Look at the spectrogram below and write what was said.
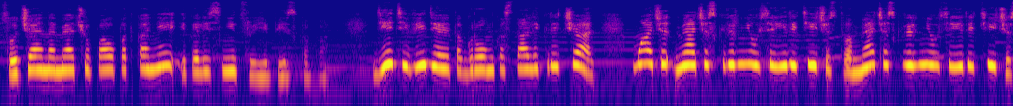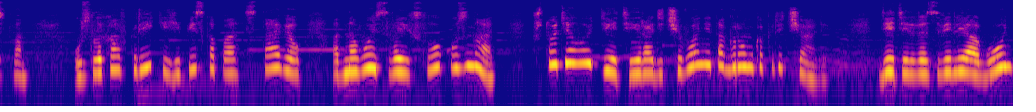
Случайно мяч упал под коней и колесницу епископа. Дети, видя это, громко стали кричать «Мяч, мяч осквернился еретичеством! Мяч осквернился еретичеством!» Услыхав крики, епископ оставил одного из своих слуг узнать, что делают дети и ради чего они так громко кричали. Дети развели огонь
